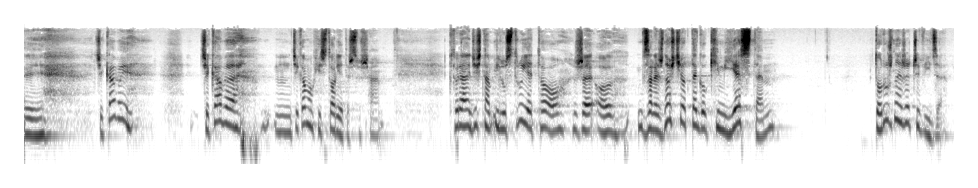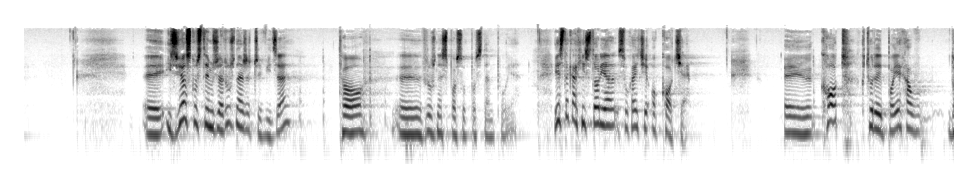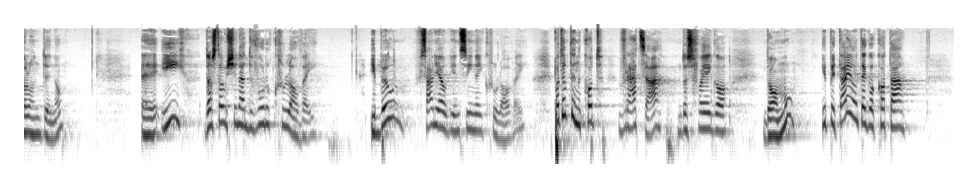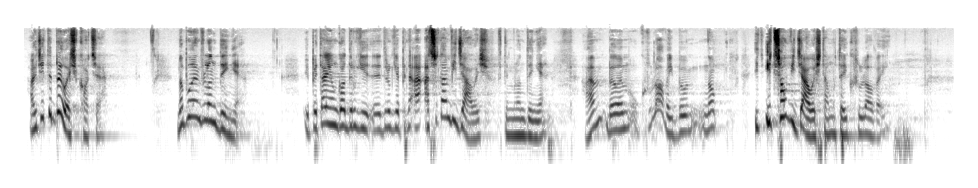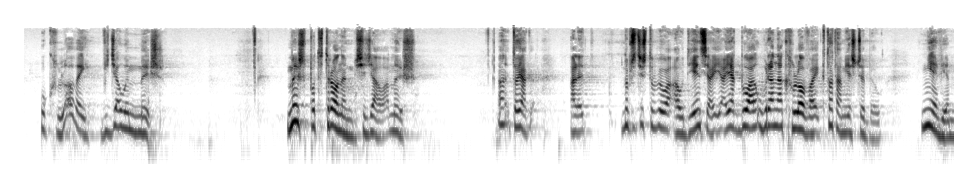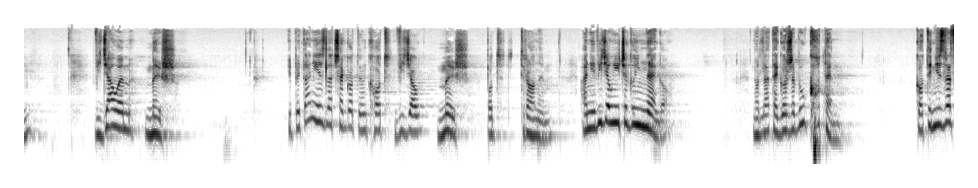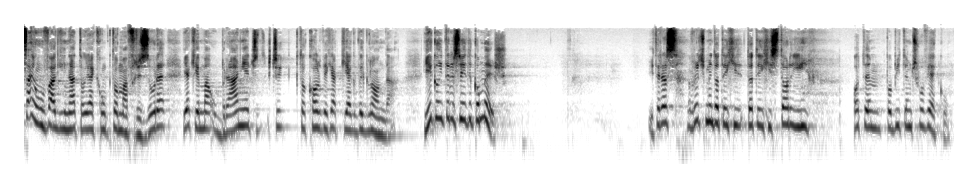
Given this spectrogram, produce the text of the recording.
Y, ciekawe, ciekawe, mm, ciekawą historię też słyszałem, która gdzieś tam ilustruje to, że o, w zależności od tego, kim jestem, to różne rzeczy widzę. Y, I w związku z tym, że różne rzeczy widzę, to y, w różny sposób postępuję. Jest taka historia, słuchajcie, o kocie. Y, kot, który pojechał do Londynu y, i dostał się na dwór królowej. I był w sali audiencyjnej królowej. Potem ten kot wraca do swojego domu i pytają tego kota: A gdzie ty byłeś, kocie? No, byłem w Londynie. I pytają go drugi, drugie pytanie: a, a co tam widziałeś w tym Londynie? A byłem u królowej. Byłem, no, i, I co widziałeś tam u tej królowej? U królowej widziałem mysz. Mysz pod tronem siedziała, mysz. No, to jak? Ale no przecież to była audiencja, a jak była ubrana królowa, kto tam jeszcze był? Nie wiem. Widziałem mysz. I pytanie jest, dlaczego ten kot widział mysz pod tronem, a nie widział niczego innego? No dlatego, że był kotem. Koty nie zwracają uwagi na to, jaką kto ma fryzurę, jakie ma ubranie, czy, czy ktokolwiek jak, jak wygląda. Jego interesuje tylko mysz. I teraz wróćmy do tej, do tej historii o tym pobitym człowieku.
